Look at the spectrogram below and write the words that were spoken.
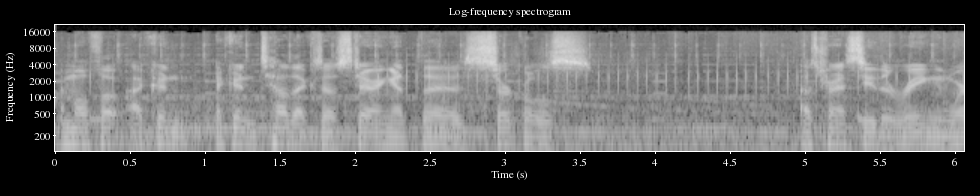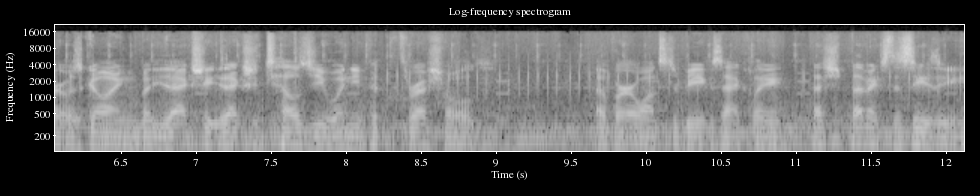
I'm all I couldn't I couldn't tell that because I was staring at the circles. I was trying to see the ring and where it was going, but it actually it actually tells you when you hit the threshold of where it wants to be exactly. That that makes this easy.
